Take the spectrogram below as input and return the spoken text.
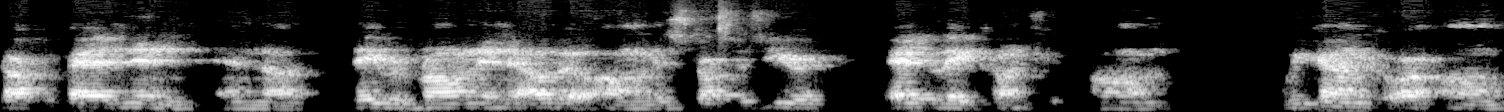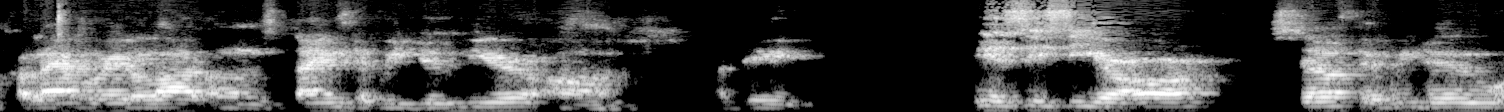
Dr. Patton and, and uh, David Brown and the other um, instructors here at Lake Country. Um, we kind of um, collaborate a lot on things that we do here. Um, the NCCER stuff that we do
